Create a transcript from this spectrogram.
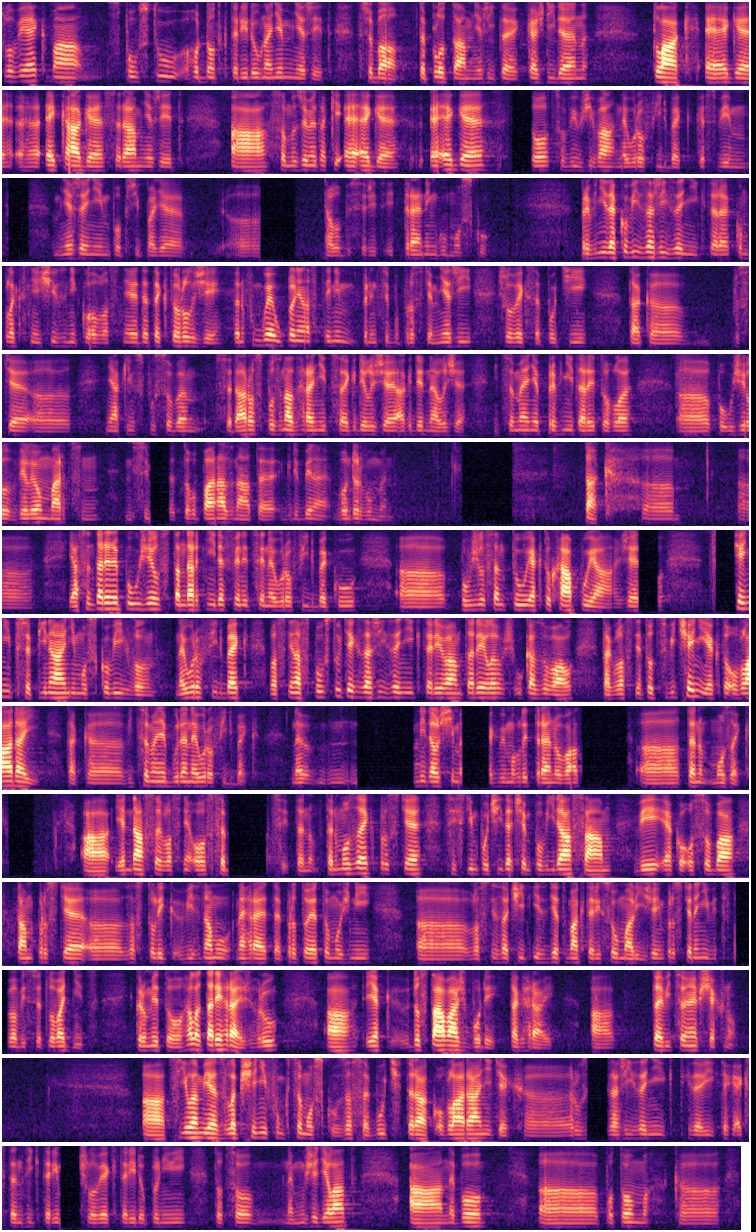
člověk má spoustu hodnot, které jdou na něm měřit. Třeba teplota měříte každý den, tlak, EEG, EKG se dá měřit a samozřejmě taky EEG. EEG to, co využívá neurofeedback ke svým měřením, po případě, eh, dalo by se říct, i tréninku mozku. První takový zařízení, které komplexnější vzniklo, vlastně je detektor lži. Ten funguje úplně na stejném principu, prostě měří, člověk se potí, tak eh, prostě eh, nějakým způsobem se dá rozpoznat hranice, kdy lže a kdy nelže. Víceméně první tady tohle použil William Marson. Myslím, že toho pána znáte, kdyby ne, Wonder Woman. Tak, já jsem tady nepoužil standardní definici neurofeedbacku, použil jsem tu, jak to chápu já, že je to cvičení přepínání mozkových vln. Neurofeedback vlastně na spoustu těch zařízení, které vám tady už ukazoval, tak vlastně to cvičení, jak to ovládají, tak e, víceméně bude neurofeedback. Ne, další metody, jak by mohli trénovat e, ten mozek. A jedná se vlastně o sebe ten, ten mozek prostě si s tím počítačem povídá sám. Vy jako osoba tam prostě uh, za stolik významu nehrajete, proto je to možný vlastně začít i s dětma, kteří jsou malí, že jim prostě není třeba vysvětlovat nic. Kromě toho, hele, tady hraješ hru a jak dostáváš body, tak hraj. A to je víceméně všechno. A cílem je zlepšení funkce mozku. Zase buď teda k ovládání těch uh, různých zařízení, který, těch extenzí, který má člověk, který doplňují to, co nemůže dělat, a nebo uh, potom k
